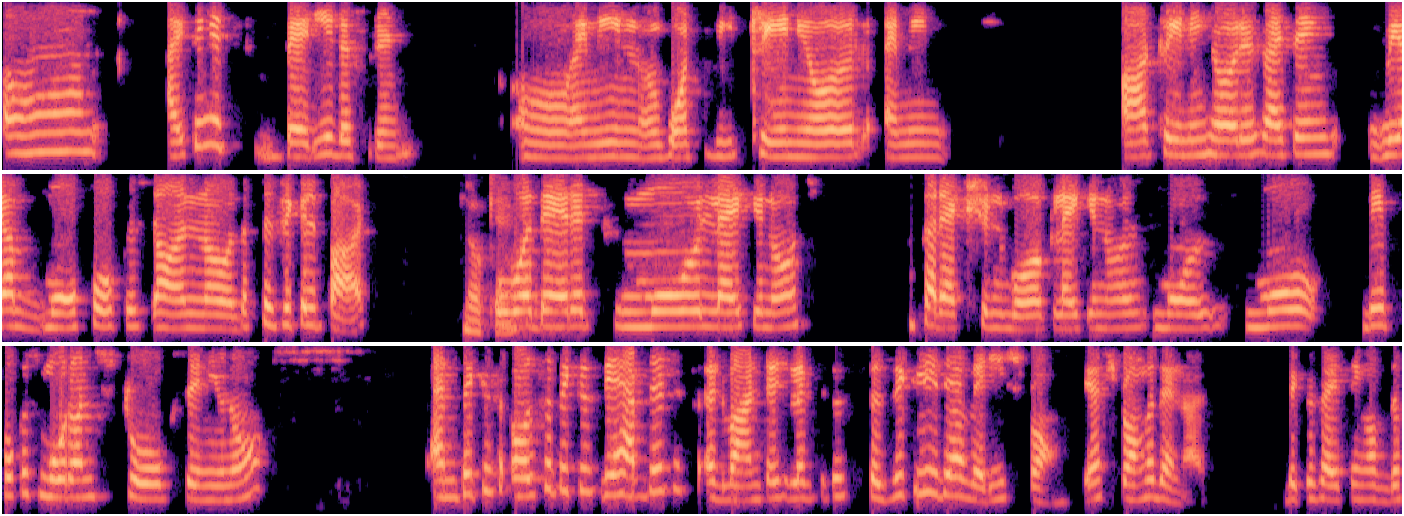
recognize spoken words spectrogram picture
Um, I think it's very different. Uh, I mean, uh, what we train here, I mean, our training here is, I think, we are more focused on uh, the physical part. Okay. Over there, it's more like, you know, correction work, like, you know, more, more, they focus more on strokes and, you know, and because also because they have this advantage, like, because physically they are very strong. They are stronger than us because I think of the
